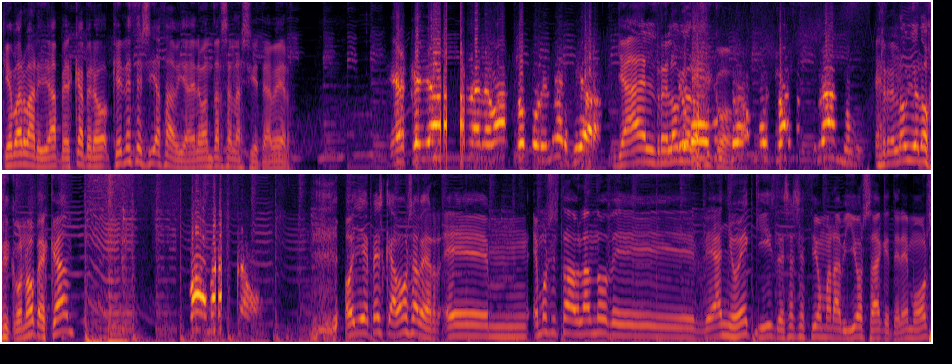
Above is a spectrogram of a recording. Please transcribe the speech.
Qué barbaridad, Pesca, pero ¿qué necesidad había de levantarse a las 7? A ver, Y es que ya me levanto por inercia. ya el reloj Llevo biológico. mucho, mucho años. El reloj biológico, ¿no, Pesca? Más o. Oye, Pesca, vamos a ver. eh, hemos estado hablando de, de Año X, de esa sección maravillosa que tenemos,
